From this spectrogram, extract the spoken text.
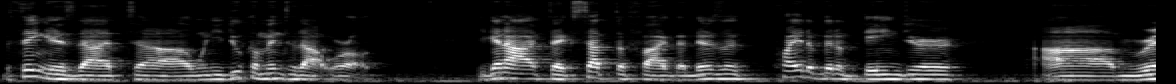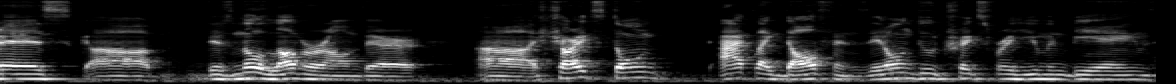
the thing is that uh, when you do come into that world, you're gonna have to accept the fact that there's a quite a bit of danger, um, risk. Uh, there's no love around there. Uh, sharks don't act like dolphins. They don't do tricks for human beings.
